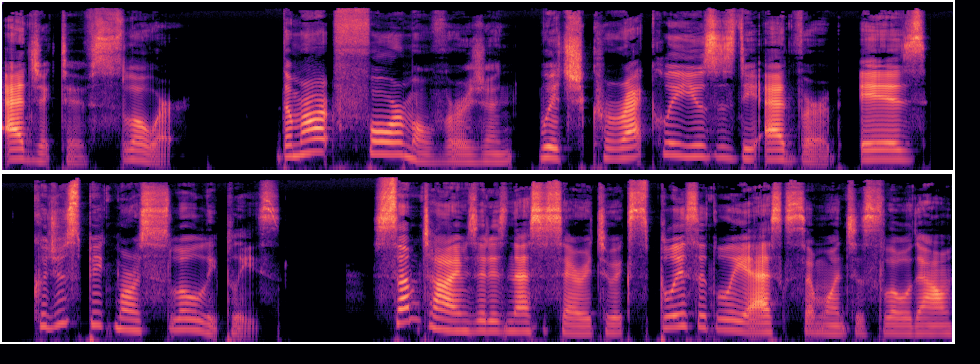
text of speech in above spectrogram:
adjective slower. The more formal version, which correctly uses the adverb, is Could you speak more slowly, please? Sometimes it is necessary to explicitly ask someone to slow down,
